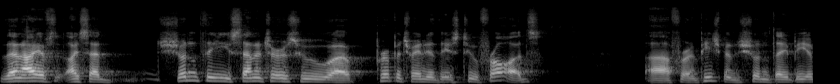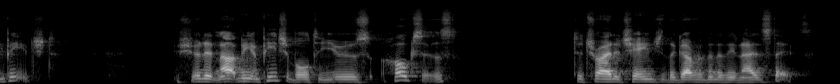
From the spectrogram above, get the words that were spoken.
then I, have, I said, shouldn't the senators who uh, perpetrated these two frauds uh, for impeachment, shouldn't they be impeached? Should it not be impeachable to use hoaxes to try to change the government of the United States?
